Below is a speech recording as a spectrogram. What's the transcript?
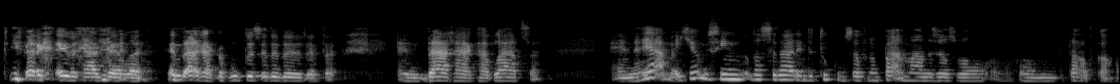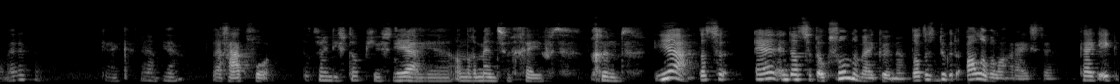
die werkgever ga ik bellen. en daar ga ik een voet tussen de deur zetten. En daar ga ik haar plaatsen. En eh, ja, weet je, misschien dat ze daar in de toekomst over een paar maanden zelfs wel eh, gewoon betaald kan gaan werken. Kijk, Ja. ja. Daar ga ik voor. Dat zijn die stapjes die Ja. je eh, andere mensen geeft, gunt. Ja, dat ze, hè, en dat ze het ook zonder mij kunnen. Dat is natuurlijk het allerbelangrijkste. Kijk, ik,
